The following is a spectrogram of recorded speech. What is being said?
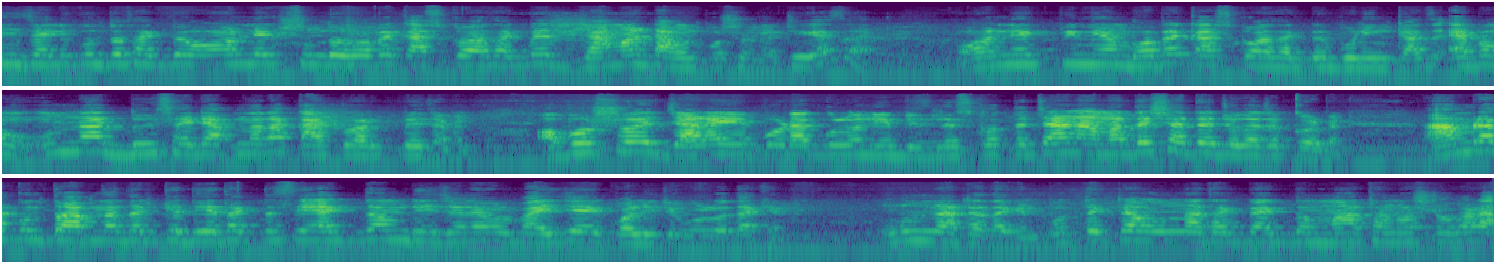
ডিজাইনই কিন্তু থাকবে, অনেক সুন্দরভাবে কাজ করা থাকবে, জামা ডাউন পোর্শনে ঠিক আছে? অনেক প্রিমিয়াম ভাবে কাজ করা থাকবে বোরিং কাজ এবং ওনার দুই সাইডে আপনারা কাটওয়ার্ক পেয়ে যাবেন। অবশ্যই যারা এই প্রোডাক্টগুলো নিয়ে বিজনেস করতে চান, আমাদের সাথে যোগাযোগ করবেন। আমরা কিন্তু আপনাদেরকে দিয়ে থাকতেছি একদম রিজনেবল প্রাইজে কোয়ালিটিগুলো দেখেন উন্নাটা দেখেন, প্রত্যেকটা উন্না থাকবে একদম মাথা নষ্ট করা,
